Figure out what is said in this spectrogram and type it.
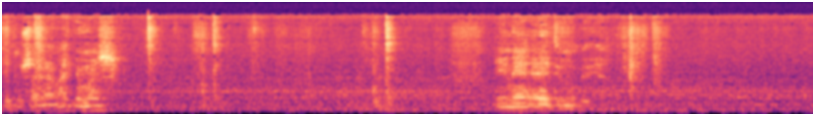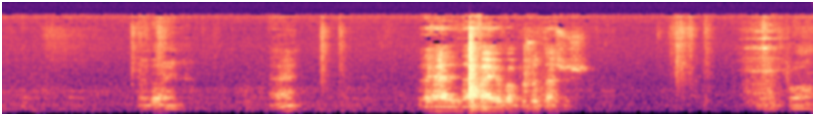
Και το σαγανάκι μας είναι έτοιμο, παιδιά. Εδώ είναι. Ε; Δεν χρειάζεται να φάει ο παππούς ο Τάσος. Λοιπόν.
